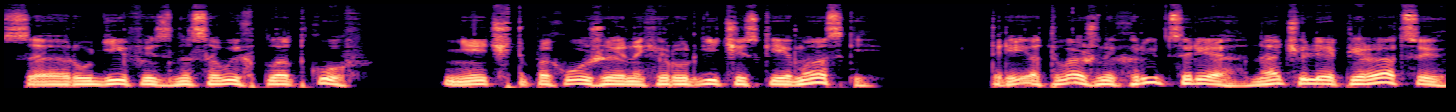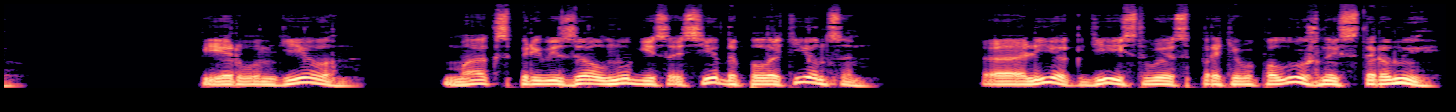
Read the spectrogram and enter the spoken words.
Соорудив из носовых платков нечто похожее на хирургические маски, три отважных рыцаря начали операцию. Первым делом Макс привязал ноги соседа полотенцем, а Олег, действуя с противоположной стороны,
